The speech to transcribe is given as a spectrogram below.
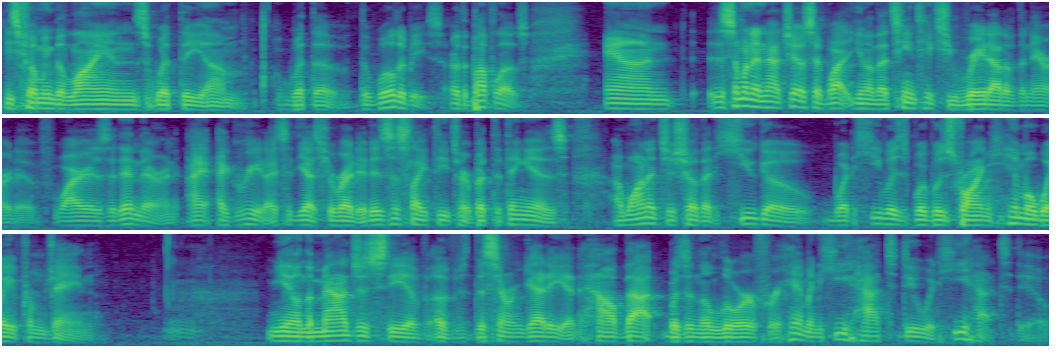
he's filming the lions with the um, with the the wildebeest or the buffaloes, and someone in that show said, "Why you know that scene takes you right out of the narrative? Why is it in there?" And I agreed. I said, "Yes, you're right. It is a slight detour, but the thing is, I wanted to show that Hugo, what he was, what was drawing him away from Jane." you know, the majesty of, of the Serengeti and how that was an allure for him, and he had to do what he had to do.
